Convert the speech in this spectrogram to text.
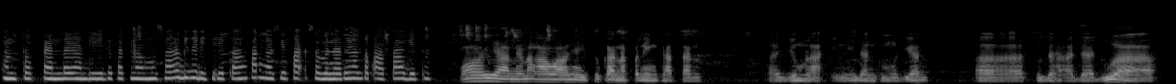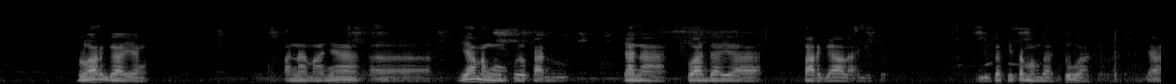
Untuk tenda yang di dekat Mamusala bisa diceritakan nggak sih Pak sebenarnya untuk apa gitu? Oh iya, memang awalnya itu karena peningkatan eh, jumlah ini dan kemudian eh, sudah ada dua keluarga yang apa namanya eh, ya mengumpulkan dana swadaya warga lah gitu. Juga kita membantu warga. Ya,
